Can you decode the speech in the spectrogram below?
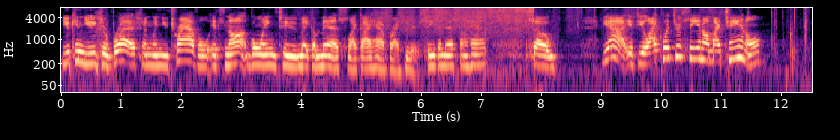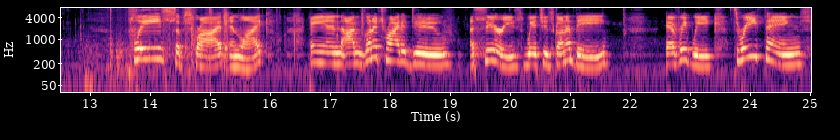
you can use your brush and when you travel, it's not going to make a mess like I have right here. See the mess I have? So, yeah, if you like what you're seeing on my channel, please subscribe and like. And I'm going to try to do a series which is going to be every week three things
